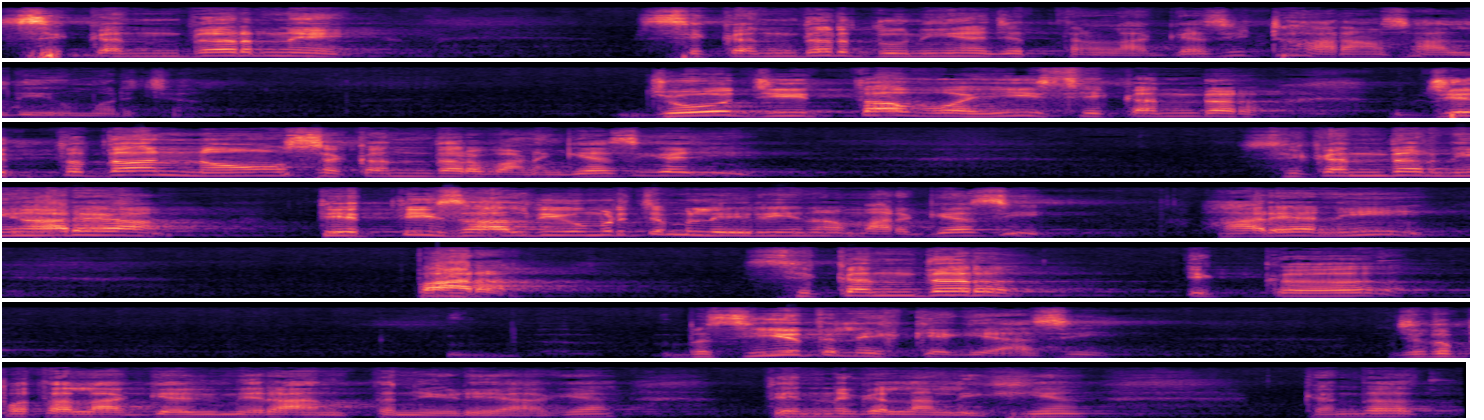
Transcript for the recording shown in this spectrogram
ਸਿਕੰਦਰ ਨੇ ਸਿਕੰਦਰ ਦੁਨੀਆ ਜਿੱਤਣ ਲੱਗ ਗਿਆ ਸੀ 18 ਸਾਲ ਦੀ ਉਮਰ 'ਚ। ਜੋ ਜੀਤਾ ਵਹੀ ਸਿਕੰਦਰ, ਜਿੱਤ ਦਾ ਨੌ ਸਿਕੰਦਰ ਬਣ ਗਿਆ ਸੀਗਾ ਜੀ। ਸਿਕੰਦਰ ਨਹੀਂ ਹਾਰਿਆ 33 ਸਾਲ ਦੀ ਉਮਰ 'ਚ ਮਲੇਰੀਆ ਨਾਲ ਮਰ ਗਿਆ ਸੀ। ਹਾਰਿਆ ਨਹੀਂ। ਪਰ ਸਿਕੰਦਰ ਇੱਕ ਵਸੀਅਤ ਲਿਖ ਕੇ ਗਿਆ ਸੀ। ਜਦੋਂ ਪਤਾ ਲੱਗ ਗਿਆ ਵੀ ਮੇਰਾ ਅੰਤ ਨੇੜੇ ਆ ਗਿਆ, ਤਿੰਨ ਗੱਲਾਂ ਲਿਖੀਆਂ। ਕਹਿੰਦਾ,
